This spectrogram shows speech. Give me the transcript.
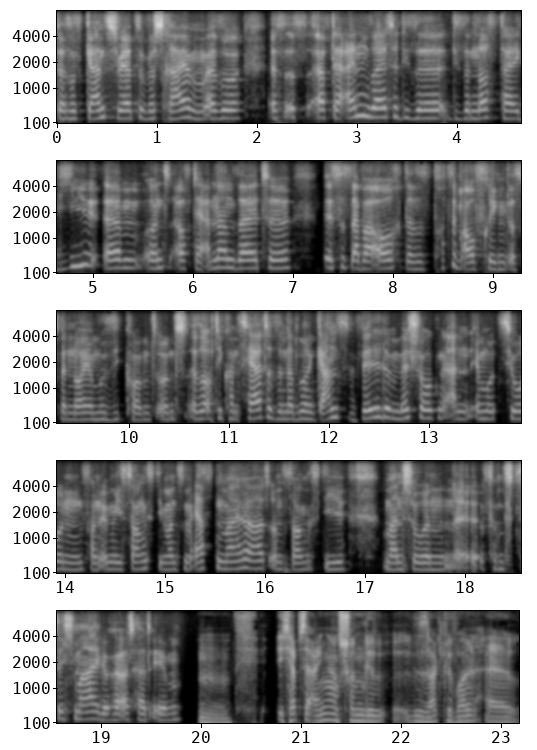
das ist ganz schwer zu beschreiben. Also es ist auf der einen Seite diese, diese Nostalgie ähm, und auf der anderen Seite ist es aber auch, dass es trotzdem aufregend ist, wenn neue Musik kommt. Und also auch die Konzerte sind dann so eine ganz wilde Mischung an Emotionen von irgendwie Songs, die man zum ersten Mal hört und Songs, die man schon äh, 50 Mal gehört hat eben. Mhm. Ich habe es ja eingangs schon ge gesagt, wir wollen äh,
